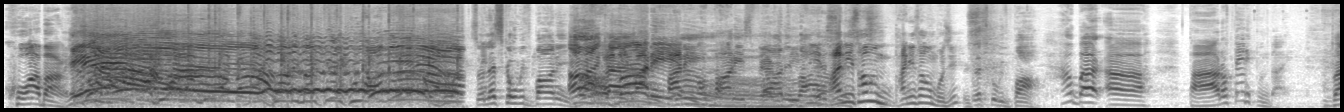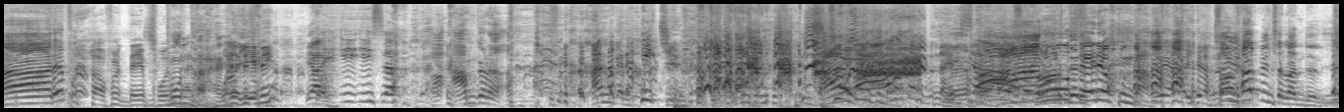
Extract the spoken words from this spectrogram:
Guabang. Barney, my friend, guabang. So let's go with Barney. All right, guys. Bonnie. Bonnie. Oh, Bonnie's very Barney, big. Barney. 반이 성은, 반이 성은 뭐지? Let's go with Bar. How about uh, 바로 때리뿐다? Bad. What does Honda. this mean? Yeah, it, it's uh, I, I'm gonna. I'm gonna hit you. 바로 때리뿐다. It's, uh, 바로 때려뿐다. So you have been to London?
